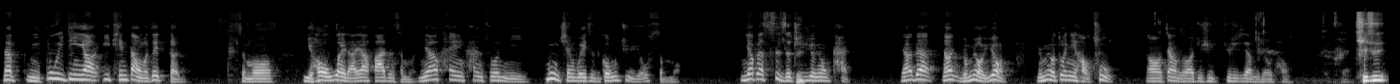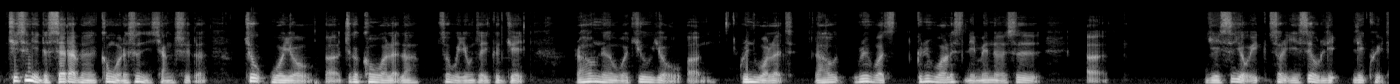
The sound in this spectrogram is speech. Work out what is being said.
那你不一定要一天到晚在等什么以后未来要发展什么，你要看一看说你目前为止的工具有什么，你要不要试着去用用看？你要不要？然后有没有用？有没有对你好处？然后这样子的话，继续继续这样子流通。其实其实你的 setup 呢跟我的是很相似的，就我有呃这个 co wallet 啦，所以我用着一个 Jade，然后呢我就有呃 Green wallet，然后 Green wallet Green wallet 里面呢是呃也是有一，sorry 也是有 li liquid，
